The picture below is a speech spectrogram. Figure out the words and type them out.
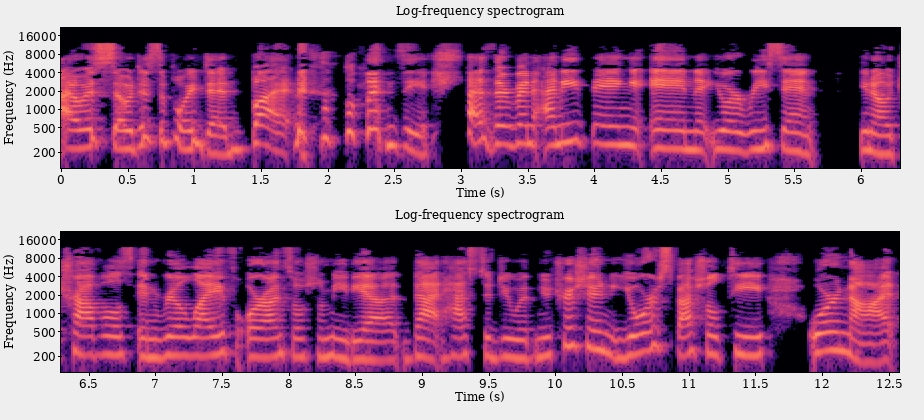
I was so disappointed. But Lindsey, has there been anything in your recent, you know, travels in real life or on social media that has to do with nutrition, your specialty or not,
